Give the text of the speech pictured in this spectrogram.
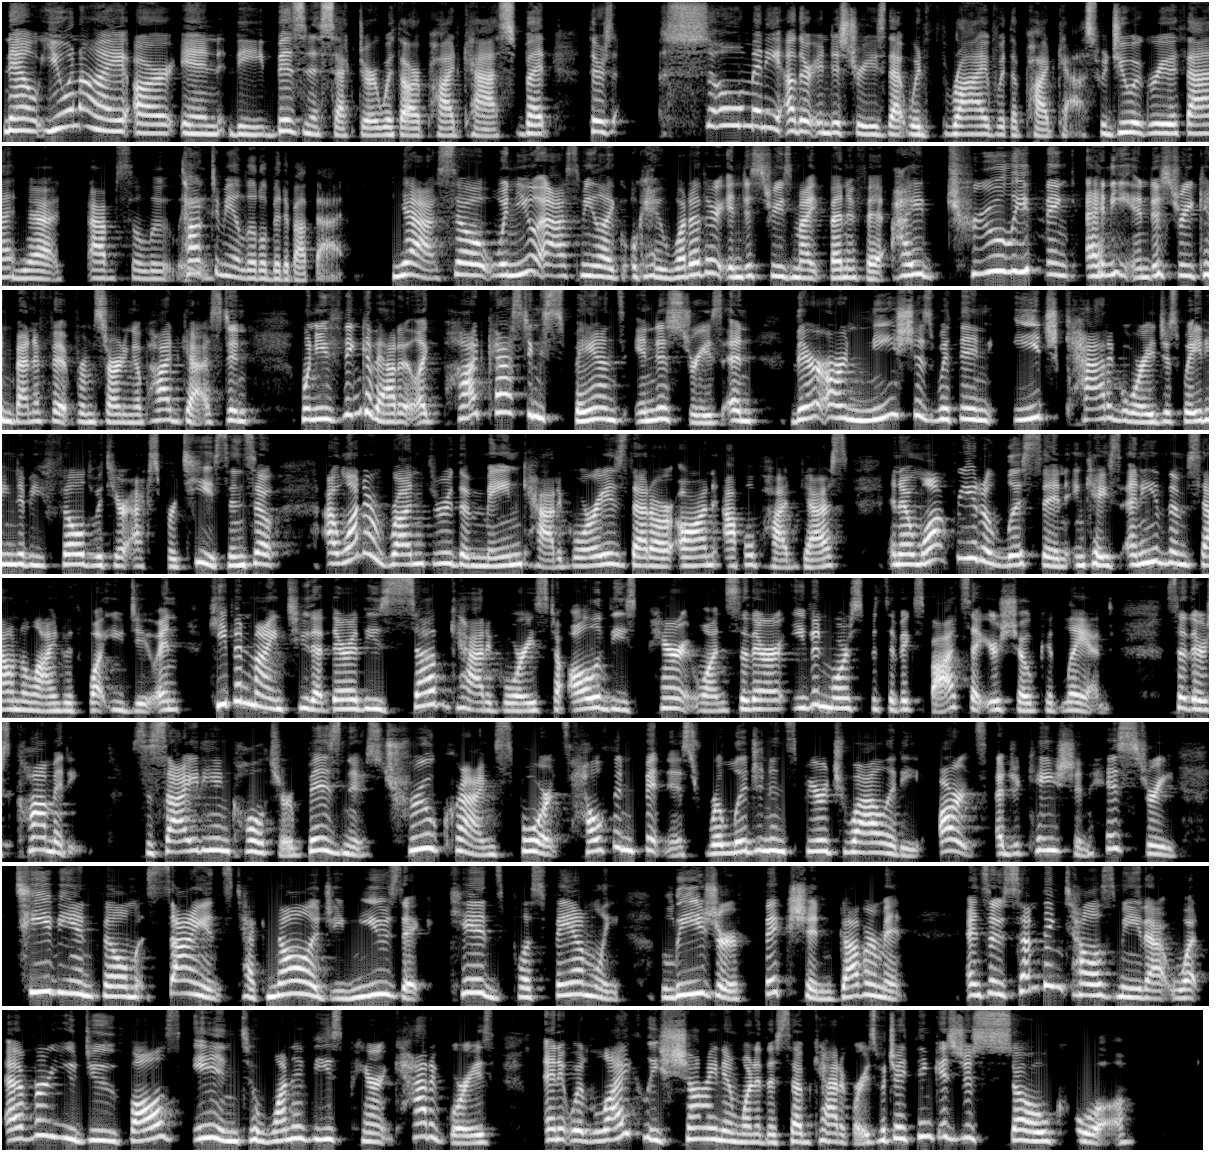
Now, you and I are in the business sector with our podcast, but there's so many other industries that would thrive with a podcast. Would you agree with that? Yes, absolutely. Talk to me a little bit about that. Yeah. So when you ask me, like, okay, what other industries might benefit? I truly think any industry can benefit from starting a podcast. And when you think about it, like podcasting spans industries and there are niches within each category just waiting to be filled with your expertise. And so I want to run through the main categories that are on Apple Podcasts. And I want for you to listen in case any of them sound aligned with what you do. And keep in mind too that there are these subcategories to all of these parent ones. So there are even more specific spots that your show could land. So there's comedy society and culture, business, true crime, sports, health and fitness, religion and spirituality, arts, education, history, TV and film, science, technology, music, kids plus family, leisure, fiction, government. And so something tells me that whatever you do falls into one of these parent categories and it would likely shine in one of the subcategories, which I think is just so cool.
